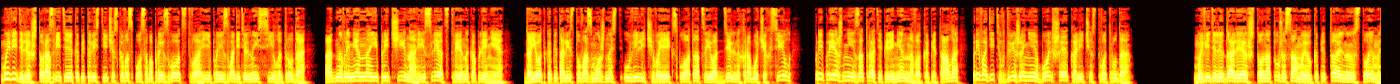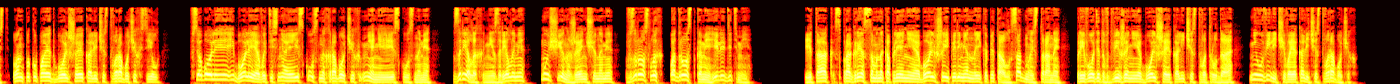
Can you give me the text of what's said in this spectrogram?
Мы видели, что развитие капиталистического способа производства и производительной силы труда одновременно и причина, и следствие накопления, дает капиталисту возможность, увеличивая эксплуатацию отдельных рабочих сил, при прежней затрате переменного капитала приводить в движение большее количество труда. Мы видели далее, что на ту же самую капитальную стоимость он покупает большее количество рабочих сил, все более и более вытесняя искусных рабочих менее искусными, зрелых незрелыми, мужчин женщинами, взрослых подростками или детьми. Итак, с прогрессом накопления больший переменный капитал, с одной стороны, приводит в движение большее количество труда, не увеличивая количество рабочих.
